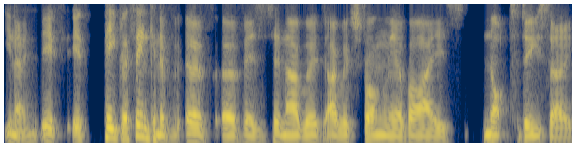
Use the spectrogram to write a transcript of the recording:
you know if if people are thinking of, of of visiting, I would I would strongly advise not to do so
